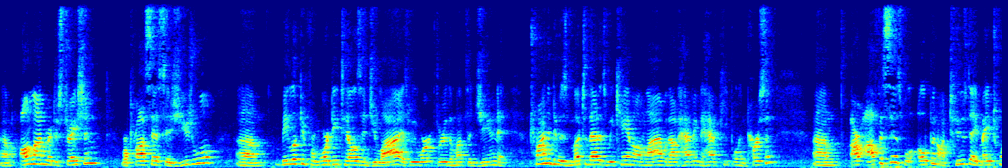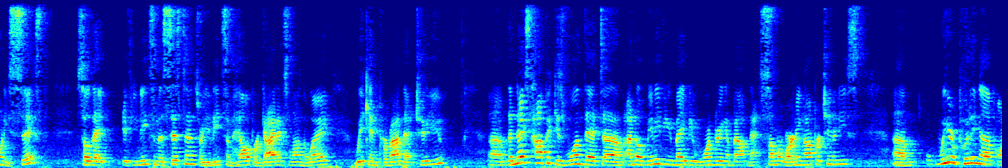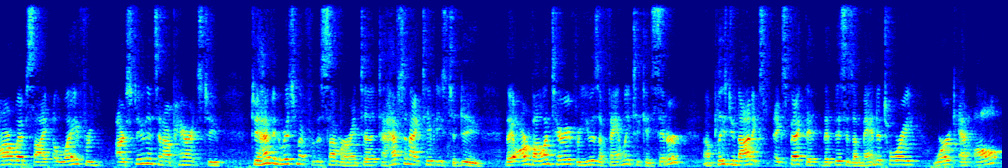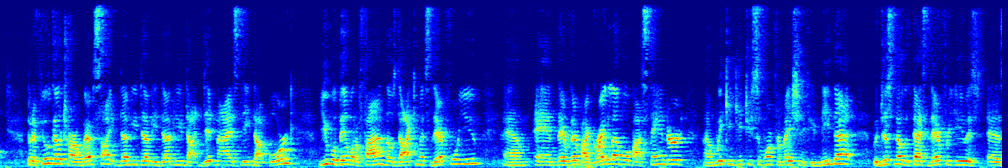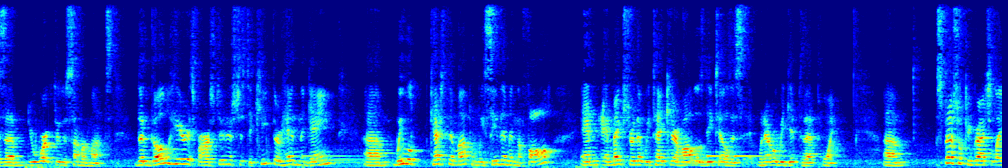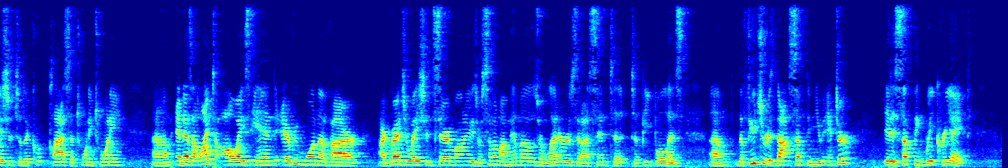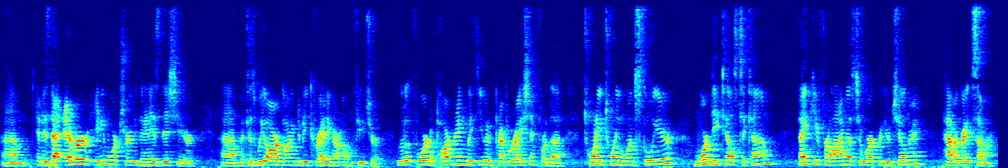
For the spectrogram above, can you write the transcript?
Um, online registration will process as usual. Um, be looking for more details in July as we work through the month of June at trying to do as much of that as we can online without having to have people in person. Um, our offices will open on Tuesday, May 26th, so that if you need some assistance or you need some help or guidance along the way, we can provide that to you. Um, the next topic is one that um, I know many of you may be wondering about, and that's summer learning opportunities. Um, we are putting up on our website a way for our students and our parents to, to have enrichment for the summer and to, to have some activities to do they are voluntary for you as a family to consider. Um, please do not ex expect that, that this is a mandatory work at all. But if you'll go to our website, www.dentonisd.org, you will be able to find those documents there for you. Um, and they're there by grade level, by standard. Um, we can get you some more information if you need that. But just know that that's there for you as, as um, your work through the summer months. The goal here is for our students just to keep their head in the game um, we will catch them up when we see them in the fall and, and make sure that we take care of all those details whenever we get to that point. Um, special congratulations to the class of 2020. Um, and as I like to always end every one of our, our graduation ceremonies or some of my memos or letters that I send to, to people is um, the future is not something you enter, it is something we create. Um, and is that ever any more true than it is this year? Um, because we are going to be creating our own future. We look forward to partnering with you in preparation for the 2021 school year. More details to come. Thank you for allowing us to work with your children. Have a great summer.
